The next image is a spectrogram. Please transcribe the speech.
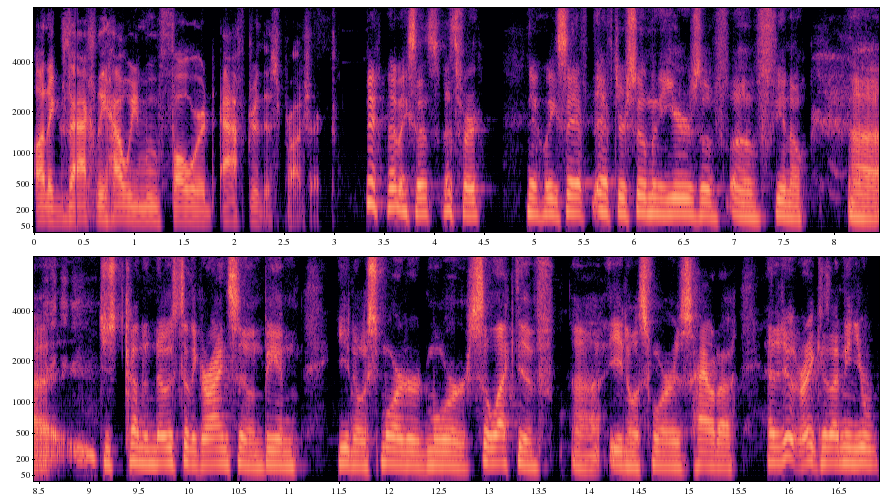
on exactly how we move forward after this project. Yeah, that makes sense. That's fair. Yeah, like I say, after so many years of of you know, uh, just kind of nose to the grindstone, being you know smarter, more selective, uh, you know, as far as how to how to do it, right? Because I mean, you're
